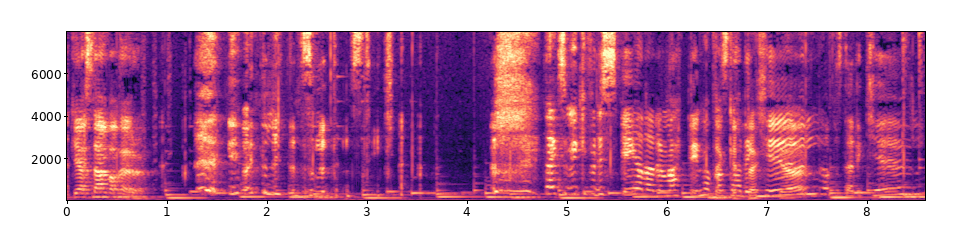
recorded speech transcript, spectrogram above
Ska jag stampa på dig? Jag är inte liten som en tändsticka. Tack så mycket för att du spelade Martin. Hoppas Tackar, du hade tackar. kul. Hoppas du hade kul.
